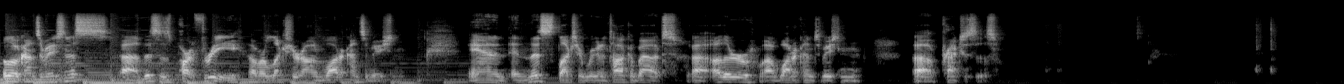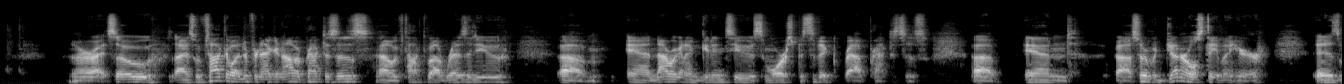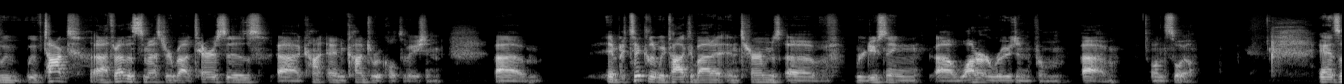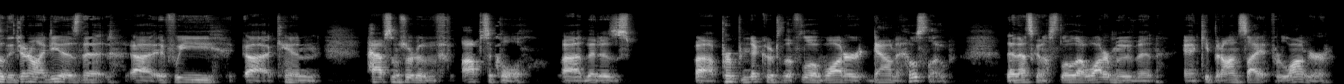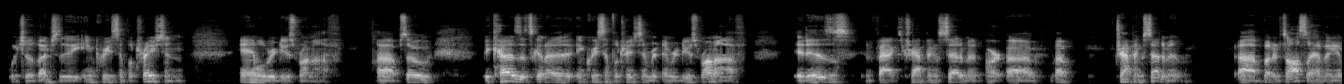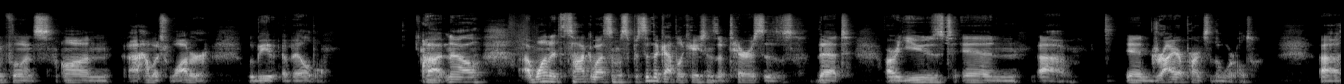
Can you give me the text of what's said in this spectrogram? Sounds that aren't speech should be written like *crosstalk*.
Hello, conservationists. Uh, this is part three of our lecture on water conservation. And in this lecture, we're going to talk about uh, other uh, water conservation uh, practices. All right, so, uh, so we've talked about different agronomic practices. Uh, we've talked about residue, um, and now we're going to get into some more specific practices. and sort of a general statement here is we've we've talked uh, throughout the semester about terraces uh, con and contour cultivation. Um, in particular, we talked about it in terms of reducing uh, water erosion from um, on soil. And so the general idea is that uh, if we uh, can have some sort of obstacle uh, that is perpendicular to the flow of water down a hill slope, then that's going to slow that water movement and keep it on site for longer, which will eventually increase infiltration and will reduce runoff. Uh, so because it's going to increase infiltration and reduce runoff, it is in fact trapping sediment part, uh, uh, trapping sediment, uh, but it's also having influence on uh, how much water will be available. Uh, now, I wanted to talk about some specific applications of terraces that are used in in drier parts of the world.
